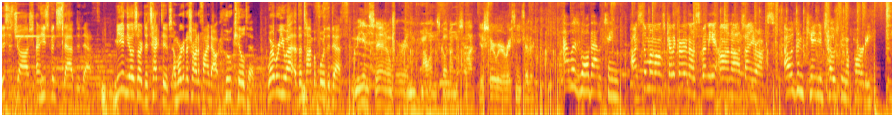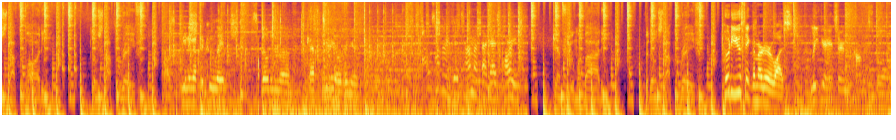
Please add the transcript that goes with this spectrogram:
This is Josh, and he's been stabbed to death. Me and Yos are detectives, and we're gonna try to find out who killed him. Where were you at at the time before the death? Me and Santa were in mountains going down the slide. Yes, sir. We were racing each other. I was wall bouncing. I stole my mom's credit card and I was spending it on uh, shiny rocks. I was in Canyons hosting a party. Don't stop the party. Don't stop the rave. I was cleaning up the Kool-Aid, spilled in the cafeteria over here. I was having a good time at that guy's party. Can't feel my body, but don't stop the rave. Who do you think the murderer was? Leave your answer in the comments below.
